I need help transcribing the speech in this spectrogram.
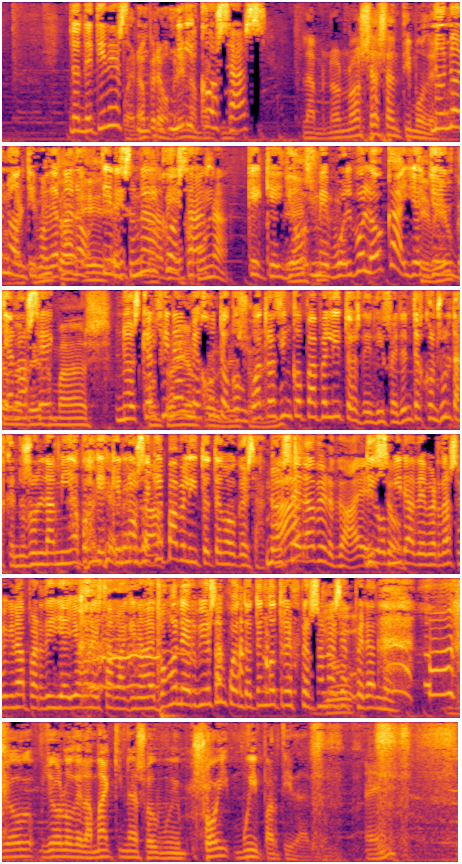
donde tienes mil cosas no, no seas antimoderna. No, no, no, antimoderna no. Tienes mil cosas que, que yo me vuelvo loca. Yo, yo ya no sé. No, es que al final me junto con cuatro o ¿eh? cinco papelitos de diferentes consultas que no son la mía, porque es que no sé qué papelito tengo que sacar. No será verdad eso. Digo, mira, de verdad soy una pardilla yo con esta máquina. Me pongo nerviosa en cuanto tengo tres personas esperando. Yo, yo lo de la máquina soy muy, soy muy partidario. ¿eh?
